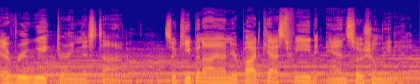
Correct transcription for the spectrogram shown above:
every week during this time so keep an eye on your podcast feed and social media.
